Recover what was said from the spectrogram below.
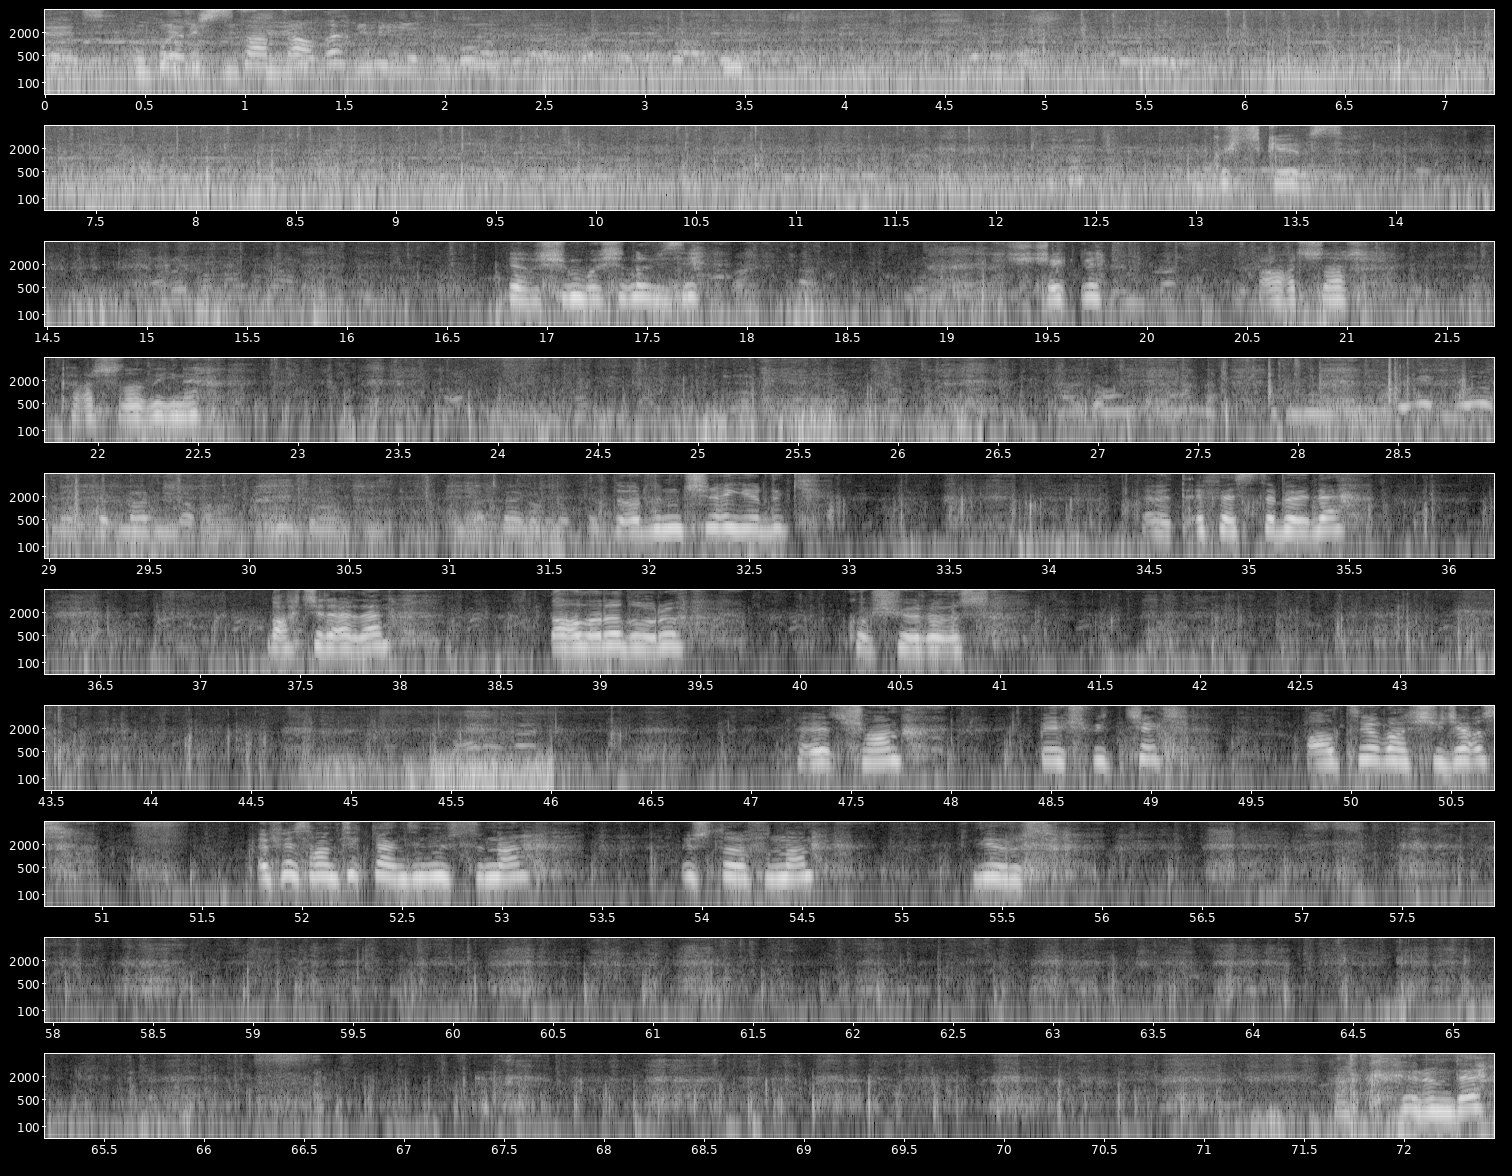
Evet, yarış start aldı. Yokuş çıkıyoruz. Yarışın başında bizi çiçekli ağaçlar karşıladı yine. Dördün içine girdik. Evet Efes'te böyle bahçelerden dağlara doğru koşuyoruz. Evet şu an 5 bitecek. 6'ya başlayacağız. Efes Antik Kenti'nin üstünden üst tarafından gidiyoruz. Bak önümde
